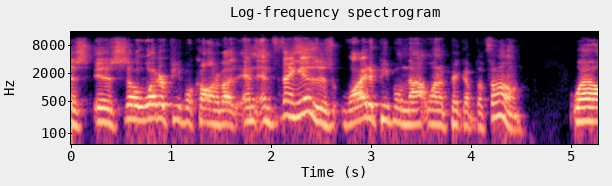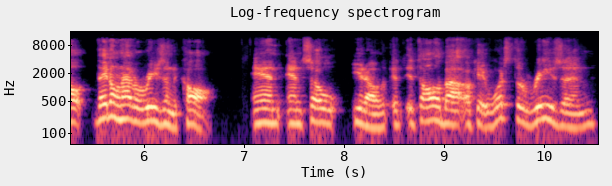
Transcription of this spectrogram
Is is so what are people calling about? And and the thing is, is why do people not want to pick up the phone? Well, they don't have a reason to call. And and so you know it, it's all about okay, what's the reason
